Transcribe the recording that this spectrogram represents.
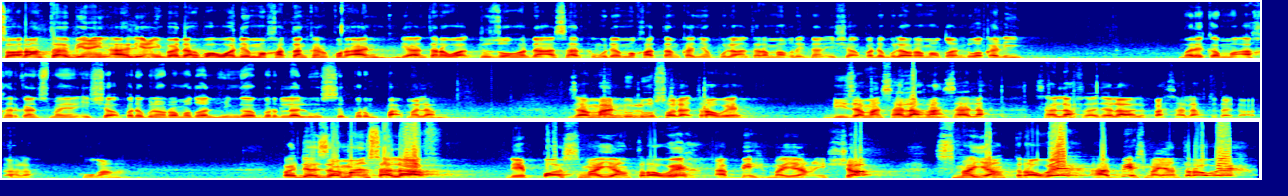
Seorang tabi'in ahli ibadah bahawa dia mengkhatamkan Quran di antara waktu Zuhur dan Asar kemudian mengkhatamkannya pula antara Maghrib dan Isyak pada bulan Ramadan dua kali. Mereka mengakhirkan sembahyang Isyak pada bulan Ramadan hingga berlalu seperempat malam zaman dulu solat tarawih di zaman salaf ha? salaf. Salaf sajalah lepas salaf tu tak ada dah lah kurang pada zaman salaf depa semayang tarawih habis semayang isyak semayang tarawih habis semayang tarawih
